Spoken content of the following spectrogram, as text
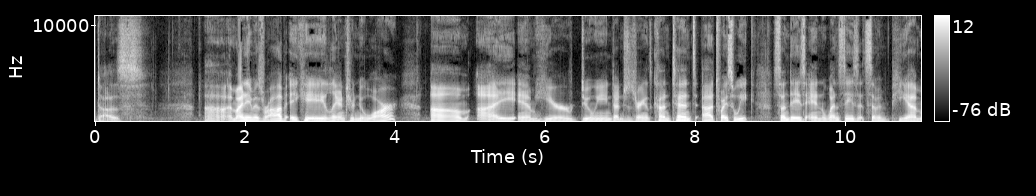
does. Uh, and my name is Rob, aka Lantern Noir. Um, I am here doing Dungeons and Dragons content uh, twice a week, Sundays and Wednesdays at 7 p.m.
